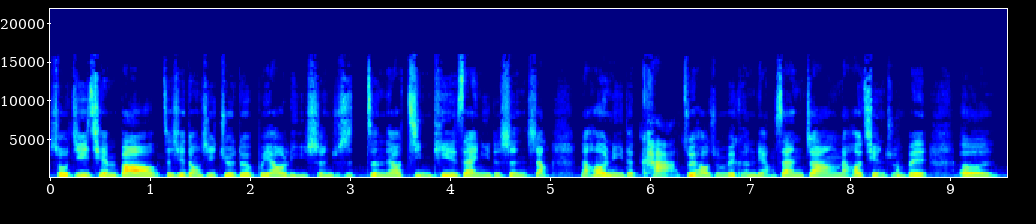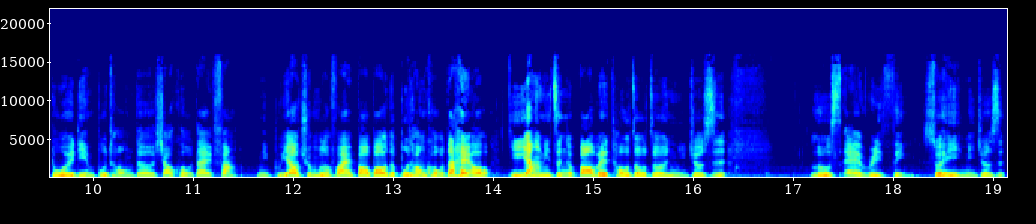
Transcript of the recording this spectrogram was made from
手机、钱包这些东西绝对不要离身，就是真的要紧贴在你的身上。然后你的卡最好准备可能两三张，然后钱准备呃多一点不同的小口袋放，你不要全部都放在包包的不同口袋哦，一样你整个包被偷走之后，你就是。Lose everything，所以你就是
